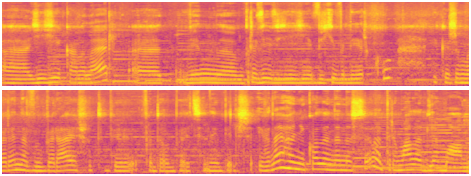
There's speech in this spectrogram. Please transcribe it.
е, її кавалер. Е, він е, привів її в ювелірку і каже: Марина, вибирай, що тобі подобається найбільше. І вона його ніколи не носила, тримала для мами.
